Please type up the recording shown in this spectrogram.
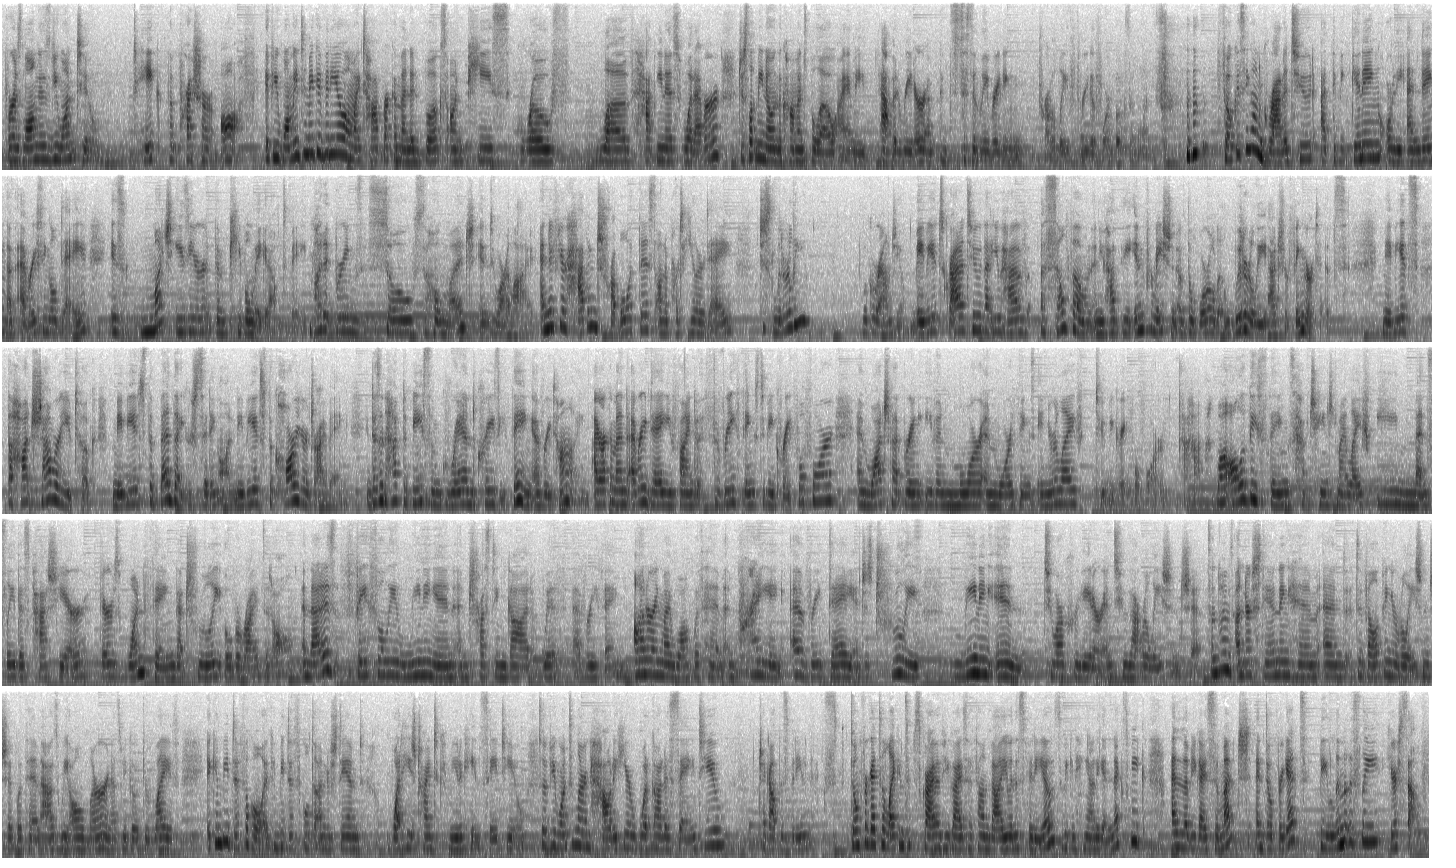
for as long as you want to. Take the pressure off. If you want me to make a video on my top recommended books on peace, growth, love, happiness, whatever, just let me know in the comments below. I am a avid reader. I'm consistently reading probably three to four books at once. Focusing on gratitude at the beginning or the ending of every single day is much easier than people make it out to be, but it brings so, so much into our lives. And if you're having trouble with this on a particular day, just literally look around you. Maybe it's gratitude that you have a cell phone and you have the information of the world literally at your fingertips. Maybe it's the hot shower you took. Maybe it's the bed that you're sitting on. Maybe it's the car you're driving. It doesn't have to be some grand crazy thing every time. I recommend every day you find three things to be grateful for and watch that bring even more and more things in your life to be grateful for. While all of these things have changed my life immensely this past year, there's one thing that truly overrides it all. And that is faithfully leaning in and trusting God with everything. Honoring my walk with him and praying every day and just truly leaning in to our creator and to that relationship. Sometimes understanding him and developing a relationship with him as we all learn as we go through life, it can be difficult. It can be difficult to understand what he's trying to communicate and say to you. So if you want to learn how to hear what God is saying to you, check out this video next. Don't forget to like and subscribe if you guys have found value in this video so we can hang out again next week. I love you guys so much and don't forget, be limitlessly yourself.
